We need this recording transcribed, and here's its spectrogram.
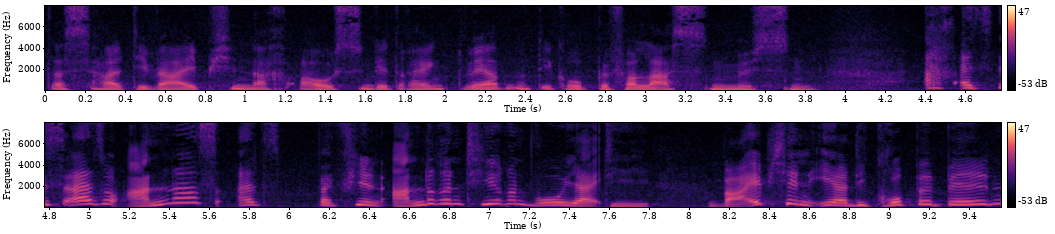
dass halt die Weibchen nach außen gedrängt werden und die Gruppe verlassen müssen. Ach, es ist also anders als bei vielen anderen Tieren, wo ja die Weibchen eher die Gruppe bilden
